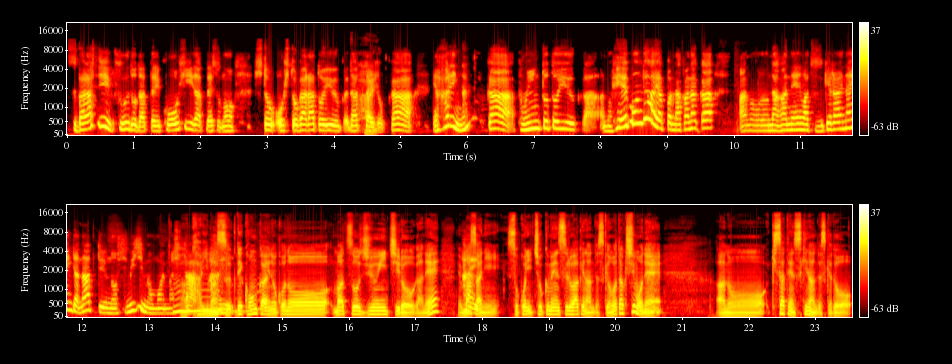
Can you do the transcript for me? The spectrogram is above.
素晴らしいフードだったりコーヒーだったりその人お人柄というかだったりとか、やはり何かポイントというかあの平凡ではやっぱなかなかあの長年は続けられないんだなっていうのをしみじみ思いました。わかります、はい。で今回のこの松尾純一郎がねまさにそこに直面するわけなんですけど私もね、はい。あのー喫茶店好きなんですけど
